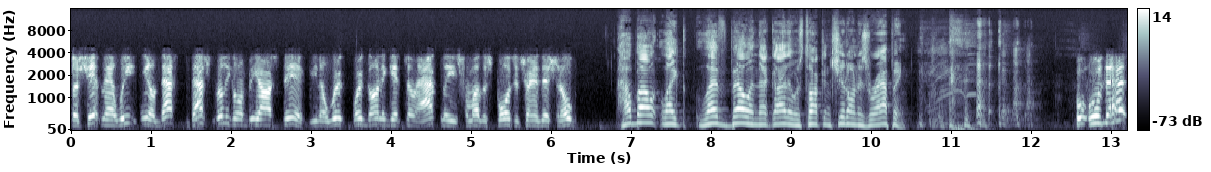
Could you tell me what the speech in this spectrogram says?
so shit, man. We, you know, that's that's really going to be our stick. You know, we're we're going to get some athletes from other sports to transition over. how about like Le'Veon Bell and that guy that was talking shit on his rapping? Who, who's that?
